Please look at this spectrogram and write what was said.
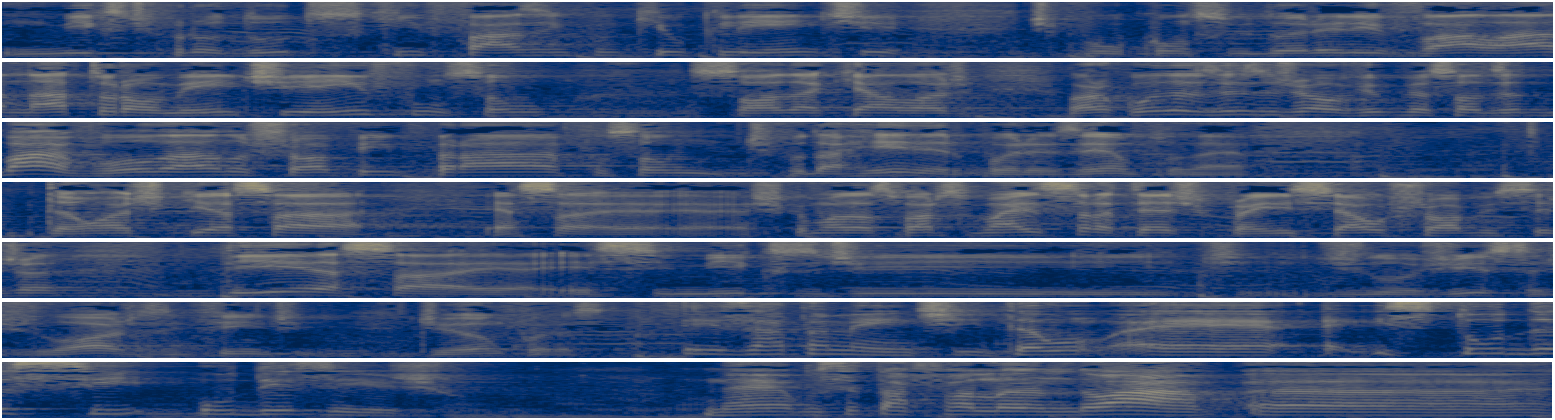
um, mix de produtos que fazem com que o cliente, tipo o consumidor, ele vá lá naturalmente em função só daquela loja. Agora, quantas vezes eu já ouvi o pessoal dizendo, bah, vou lá no shopping para função tipo da Renner, por exemplo, né? Então acho que essa, essa é, acho que uma das partes mais estratégicas para iniciar o shopping seja ter essa, é, esse mix de, de, de lojistas, de lojas, enfim, de, de âncoras. Exatamente. Então é, estuda-se o desejo, né? Você está falando, ah,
